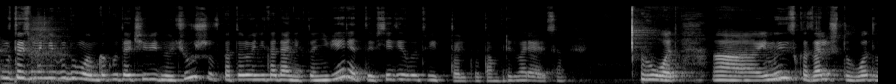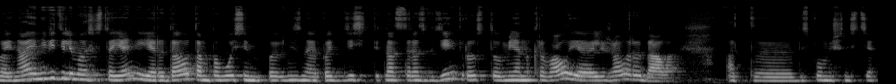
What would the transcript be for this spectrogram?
ну, то есть мы не выдумываем какую-то очевидную чушь, в которую никогда никто не верит, и все делают вид только там притворяются. Вот. А, и мы сказали, что вот война. Они видели мое состояние. Я рыдала там по 8, по, не знаю, по 10-15 раз в день. Просто меня накрывало, я лежала, рыдала от э, беспомощности.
